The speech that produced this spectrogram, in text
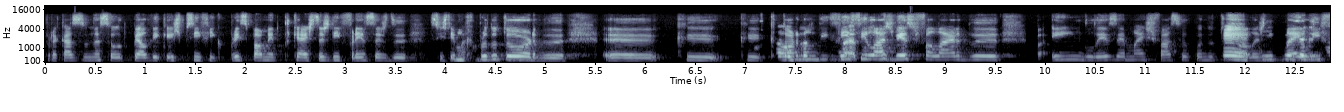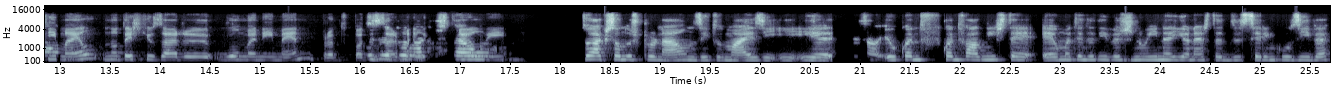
por acaso, na saúde pélvica em específico, principalmente porque há estas diferenças de sistema reprodutor, de, uh, que, que, que tornam difícil às vezes falar de. Em inglês é mais fácil quando tu é, falas de male e female, não tens que usar uh, woman e man, pronto, podes usar male e female. Toda a questão dos pronouns e tudo mais, e, e, e eu quando, quando falo nisto é, é uma tentativa genuína e honesta de ser inclusiva,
